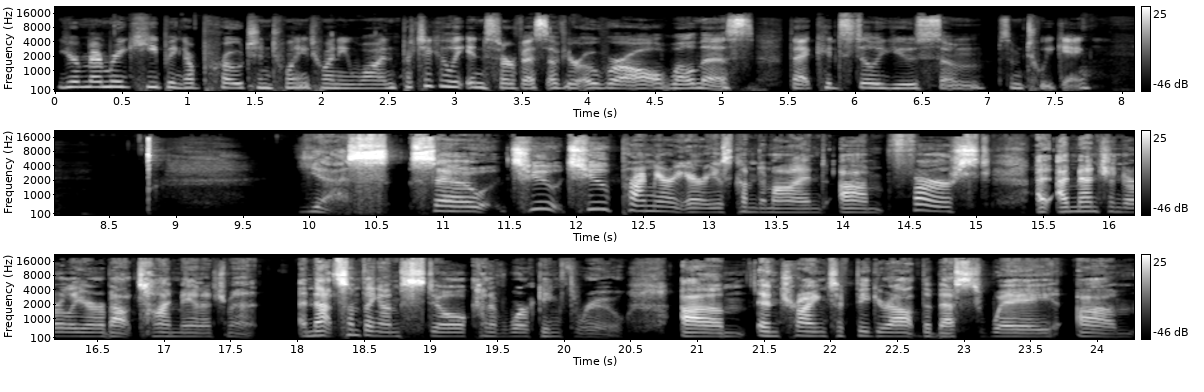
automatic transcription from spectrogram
your memory keeping approach in 2021, particularly in service of your overall wellness that could still use some some tweaking? Yes. So two two primary areas come to mind. Um, first, I, I mentioned earlier about time management and that's something I'm still kind of working through um, and trying to figure out the best way um,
